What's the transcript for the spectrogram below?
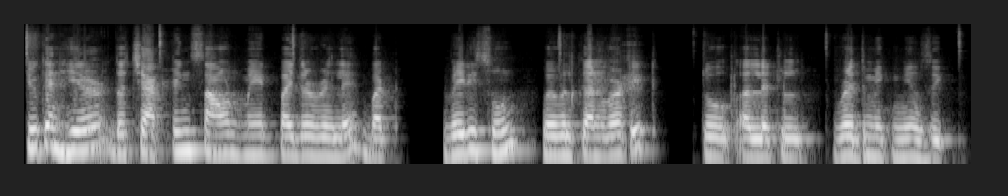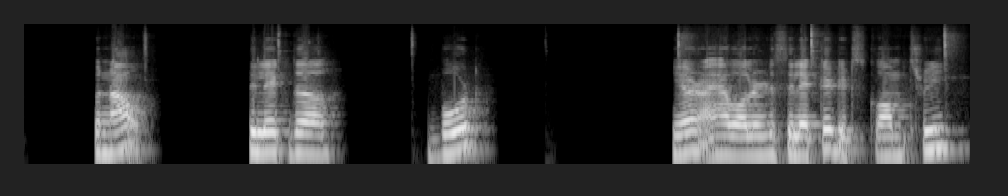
you can hear the chattering sound made by the relay, but very soon we will convert it to a little rhythmic music. So now select the board. Here I have already selected it's COM3.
